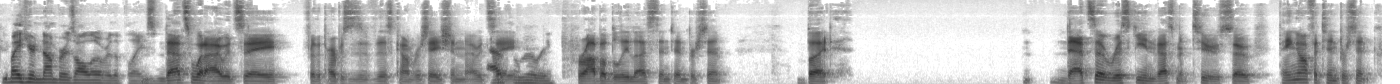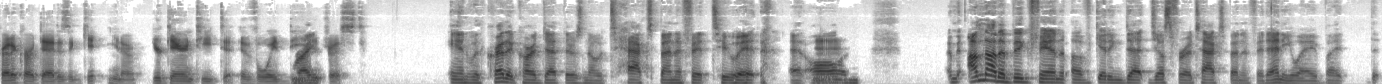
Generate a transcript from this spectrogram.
you might hear numbers all over the place that's what i would say for the purposes of this conversation i would say Absolutely. probably less than 10% but that's a risky investment too. So paying off a 10% credit card debt is a you know, you're guaranteed to avoid the right. interest and with credit card debt there's no tax benefit to it at all mm. I mean i'm not a big fan of getting debt just for a tax benefit anyway but th-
